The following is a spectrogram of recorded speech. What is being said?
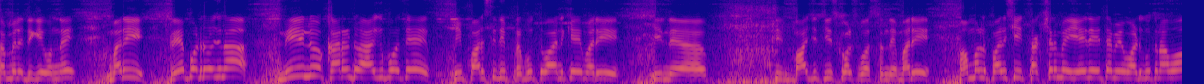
సమ్మెలు దిగి ఉన్నాయి. మరి రేపటి రోజున నీళ్ళు కరెంటు ఆగిపోతే ఈ పరిస్థితి ప్రభుత్వానికే మరి ఈ బాధ్యత తీసుకోవాల్సి వస్తుంది. మరి మమ్మల్ని పరిచి తక్షణమే ఏదైతే మేము అడుగుతున్నామో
